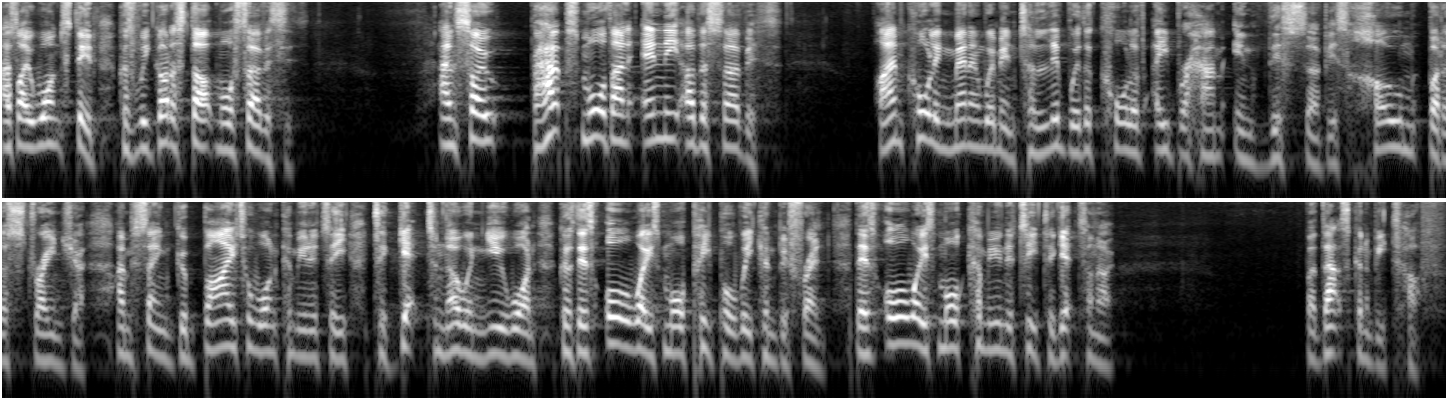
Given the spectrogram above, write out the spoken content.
as I once did because we've got to start more services. And so, perhaps more than any other service, I'm calling men and women to live with the call of Abraham in this service home but a stranger. I'm saying goodbye to one community to get to know a new one because there's always more people we can befriend. There's always more community to get to know. But that's going to be tough.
